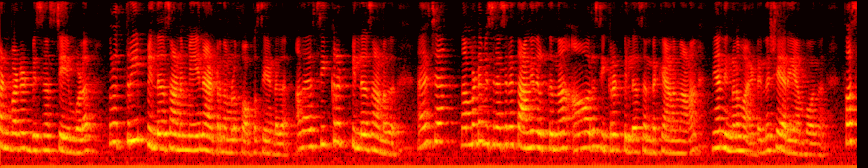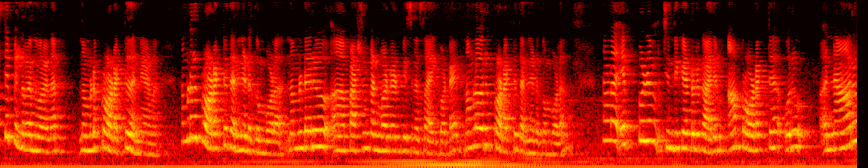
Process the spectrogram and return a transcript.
കൺവേർട്ടഡ് ബിസിനസ് ചെയ്യുമ്പോൾ ഒരു ത്രീ പില്ലേഴ്സ് ആണ് മെയിൻ ആയിട്ട് നമ്മൾ ഫോക്കസ് ചെയ്യേണ്ടത്. അതായത് സീക്രട്ട് പില്ലേഴ്സ് ആണത്. അതെന്ന് വെച്ചാൽ നമ്മുടെ ബിസിനസ്സിനെ താങ്ങി നിൽക്കുന്ന ആ ഒരു സീക്രട്ട് പില്ലേഴ്സ് എന്തൊക്കെയാണെന്നാണ് ഞാൻ നിങ്ങളുമായിട്ട് ഇന്ന് ഷെയർ ചെയ്യാൻ പോകുന്നത്. ഫസ്റ്റ് പില്ലർ എന്ന് പറയുന്നത് നമ്മുടെ പ്രോഡക്റ്റ് തന്നെയാണ്. നമ്മുടെ ഒരു പ്രോഡക്റ്റ് തിരഞ്ഞെടുക്കുമ്പോൾ നമ്മുടെ ഒരു പാഷൻ കൺവേർട്ടഡ് ബിസിനസ് ആയിക്കോട്ടെ നമ്മൾ ഒരു പ്രോഡക്റ്റ് തിരഞ്ഞെടുക്കുമ്പോൾ നമ്മൾ എപ്പോഴും ചിന്തിക്കേണ്ട ഒരു കാര്യം ആ പ്രോഡക്റ്റ് ഒരു നാരോ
